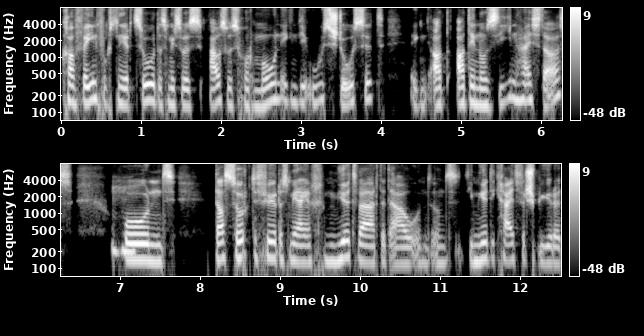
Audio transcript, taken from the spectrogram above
Koffein funktioniert so, dass wir so ein, auch so ein Hormon irgendwie ausstoßen. Ad Adenosin heißt das. Mhm. Und das sorgt dafür, dass wir eigentlich müde werden auch und, und die Müdigkeit verspüren.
